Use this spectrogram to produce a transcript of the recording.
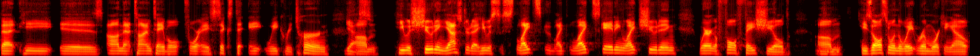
that he is on that timetable for a six to eight week return. yes. Um, he was shooting yesterday. He was light, like light skating, light shooting, wearing a full face shield. Um, he's also in the weight room working out.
